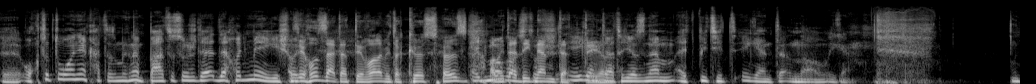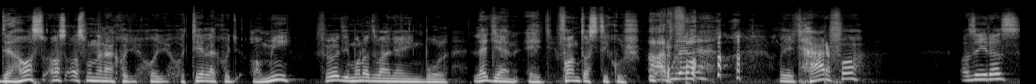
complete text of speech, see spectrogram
ö, oktatóanyag, hát az még nem pátoszos, de, de hogy mégis, hogy Azért hozzátettél valamit a közhöz, egy amit eddig nem magasztos- tettél. Igen, tehát hogy az nem egy picit, igen, na, igen. De ha azt, azt, azt mondanák, hogy, hogy, hogy tényleg, hogy a mi földi maradványainkból legyen egy fantasztikus ukulele, vagy egy hárfa, azért az,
